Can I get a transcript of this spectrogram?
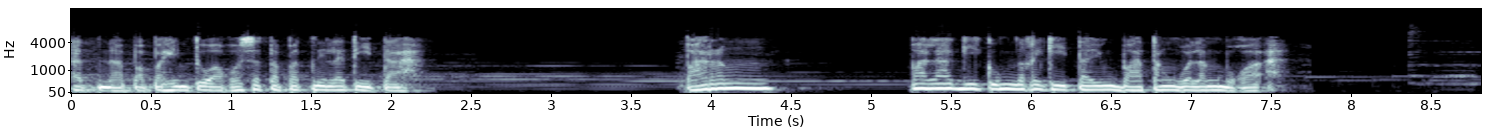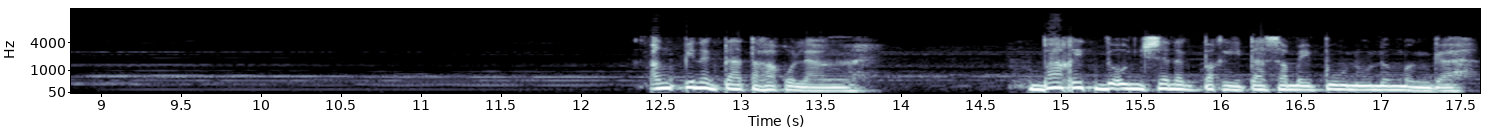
at napapahinto ako sa tapat nila tita. Parang palagi kong nakikita yung batang walang muka. Ang pinagtataka ko lang, bakit doon siya nagpakita sa may puno ng mangga?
